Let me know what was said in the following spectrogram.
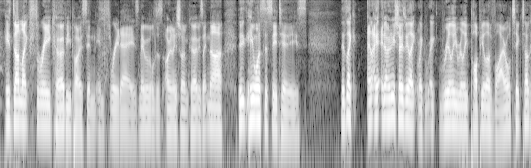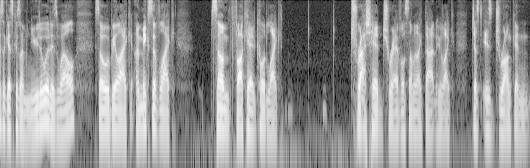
He's done like three Kirby posts in in three days. Maybe we'll just only show him Kirby. He's like, nah, he wants to see titties. There's like, and I, it only shows me like, like like really really popular viral TikToks. I guess because I'm new to it as well. So it would be like a mix of like some fuckhead called like Trashhead Trev or something like that, who like just is drunk and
